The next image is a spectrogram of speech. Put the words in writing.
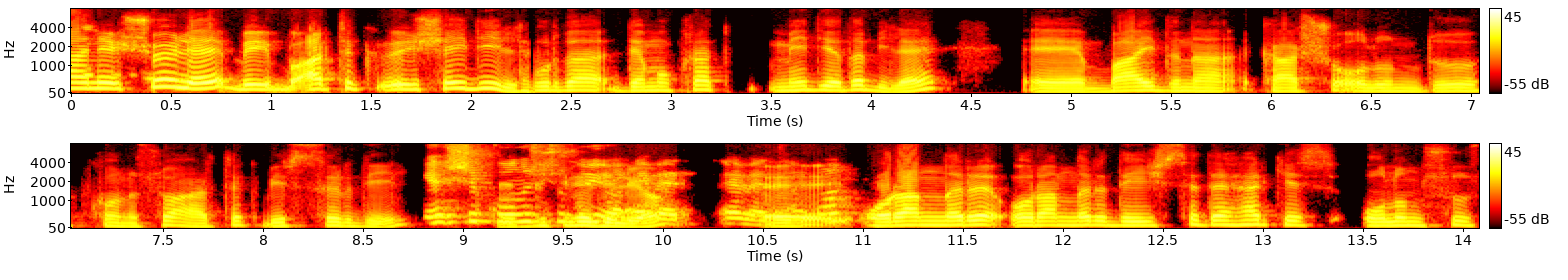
Yani şöyle bir artık e, şey değil. Burada demokrat medyada bile e, Biden'a karşı olunduğu konusu artık bir sır değil. Yaşı E, konuşuluyor. Evet, evet E, ama oranları oranları değişse de herkes olumsuz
